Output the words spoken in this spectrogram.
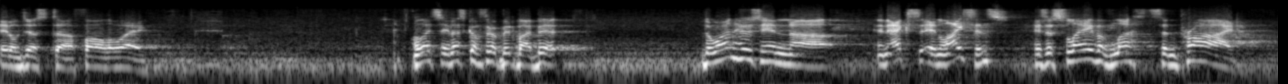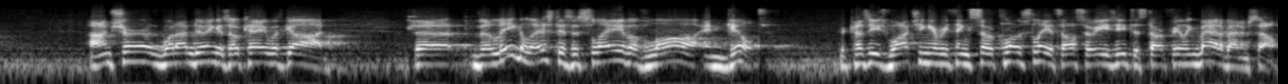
it'll just uh, fall away. Well, let's see. Let's go through it bit by bit. The one who's in uh, in, ex- in license is a slave of lusts and pride. I'm sure what I'm doing is okay with God. The, the legalist is a slave of law and guilt. Because he's watching everything so closely, it's also easy to start feeling bad about himself.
